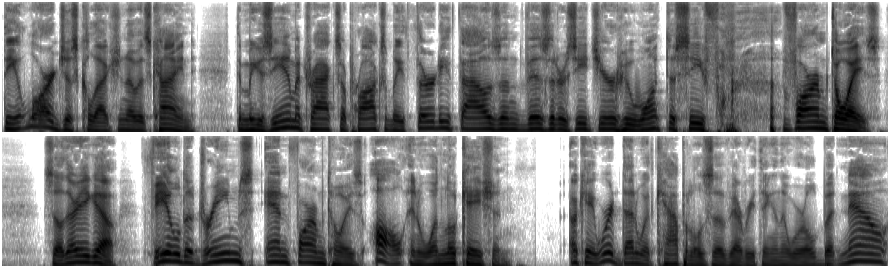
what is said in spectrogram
the largest collection of its kind. The museum attracts approximately 30,000 visitors each year who want to see farm toys. So there you go. Field of Dreams and farm toys all in one location. Okay, we're done with capitals of everything in the world, but now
